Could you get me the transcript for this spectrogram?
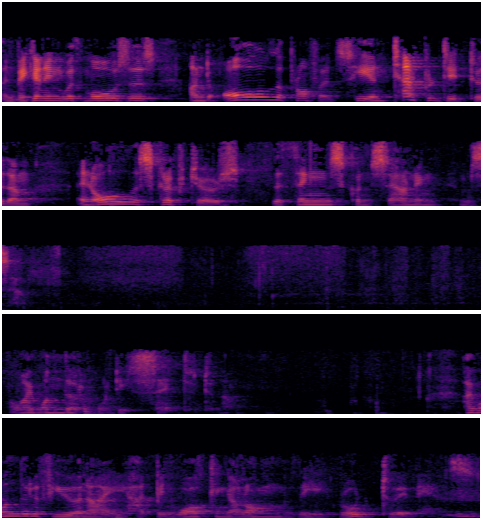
And beginning with Moses and all the prophets, he interpreted to them in all the scriptures the things concerning himself. Oh, I wonder what he said. I wonder if you and I had been walking along the road to Emmaus, mm.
